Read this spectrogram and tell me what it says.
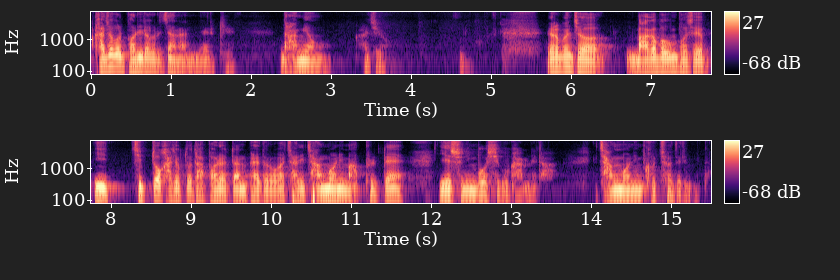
가족을 버리라 그러지 않았냐 이렇게 남용하죠. 여러분 저 마가복음 보세요. 이 집도 가족도 다 버렸다는 베드로가 자기 장모님 아플 때 예수님 모시고 갑니다. 장모님 고쳐드립니다.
